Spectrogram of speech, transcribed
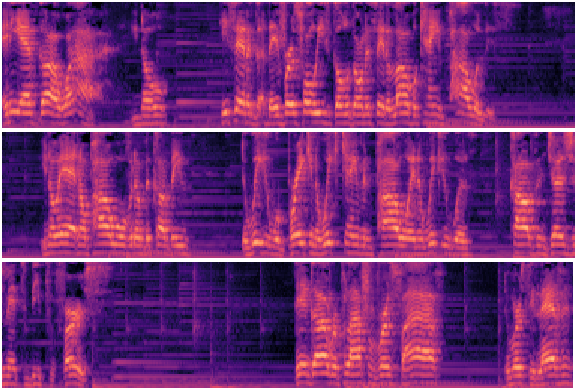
and he asks God why. You know, he said in verse four, he goes on to say the law became powerless you know, it had no power over them because they the wicked were breaking, the wicked came in power, and the wicked was causing judgment to be perverse. Then God replied from verse 5 to verse 11.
